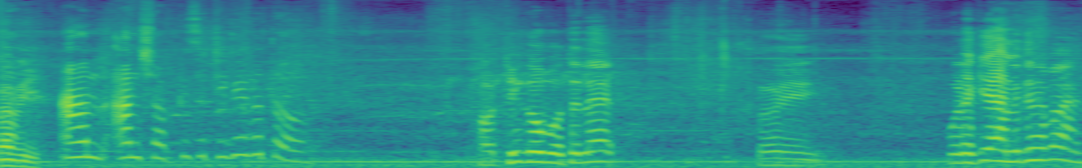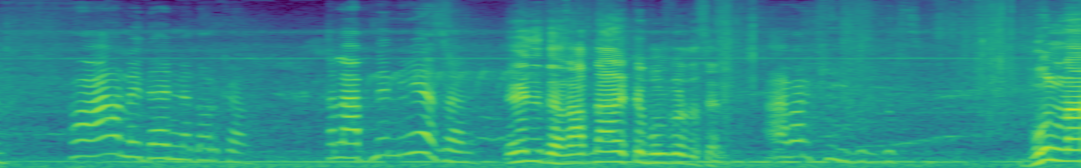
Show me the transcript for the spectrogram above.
ভাবি। আন আন সব কিছু ঠিক হইব তো? হ্যাঁ ঠিক হব তাহলে ওই ওটা কি আনি দিতে হবে হ্যাঁ আহ নেই দেন না দরকার। তাহলে আপনি নিয়ে যান। এই যে দেখেন আপনি আরেকটা ভুল করতেছেন। আবার কি ভুল করছি? ভুল না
